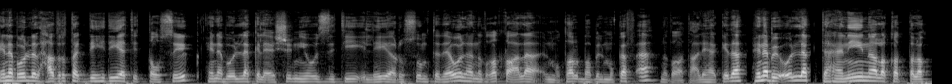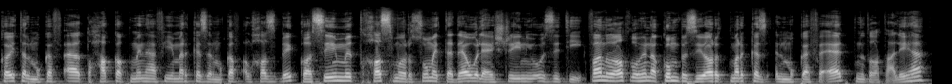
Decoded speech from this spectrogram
هنا بقول لحضرتك دي هدية التوثيق. هنا بيقول لك ال 20 USDT اللي هي رسوم تداول هنضغط له على المطالبة بالمكافأة. نضغط عليها كده. هنا بيقول لك تهانينا لقد تلقيت المكافأة تحقق منها في مركز المكافأة الخاص بك. قسيمة خصم رسوم التداول 20 USDT فنضغط له هنا قم بزيارة مركز المكافآت نضغط عليها.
